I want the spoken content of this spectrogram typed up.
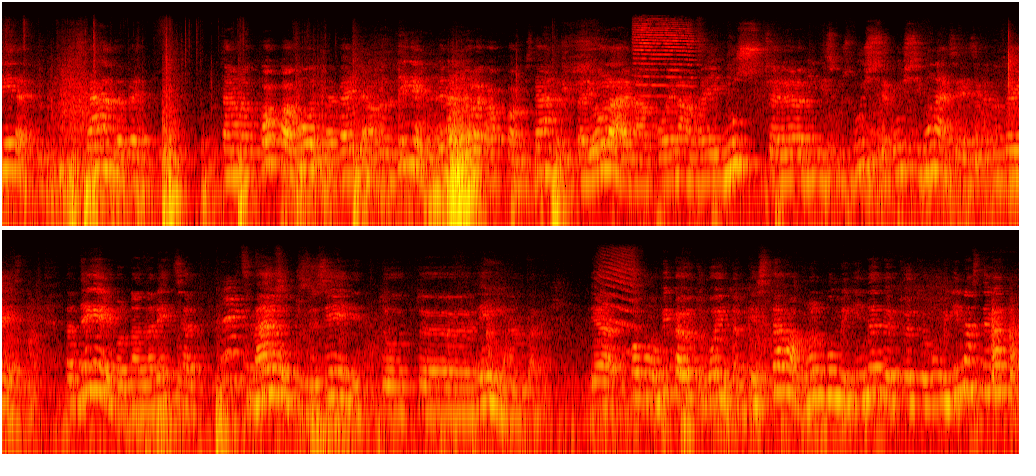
keedetud, mis tähendab, et ta on nagu kaka moodi näeb välja, aga ta tegelikult enam ei ole kaka, mis tähendab, et ta ei ole nagu enam ei must, seal ei ole mingisugust usse kussi mune sees, ega ta on täiesti. ta tegelikult on ta lihtsalt mälutud ja seeditud öö, hein on ta. ja kogu mu pika jutu point on, kes tahab, mul on kummikindad, võib töötada kummikinnastega,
